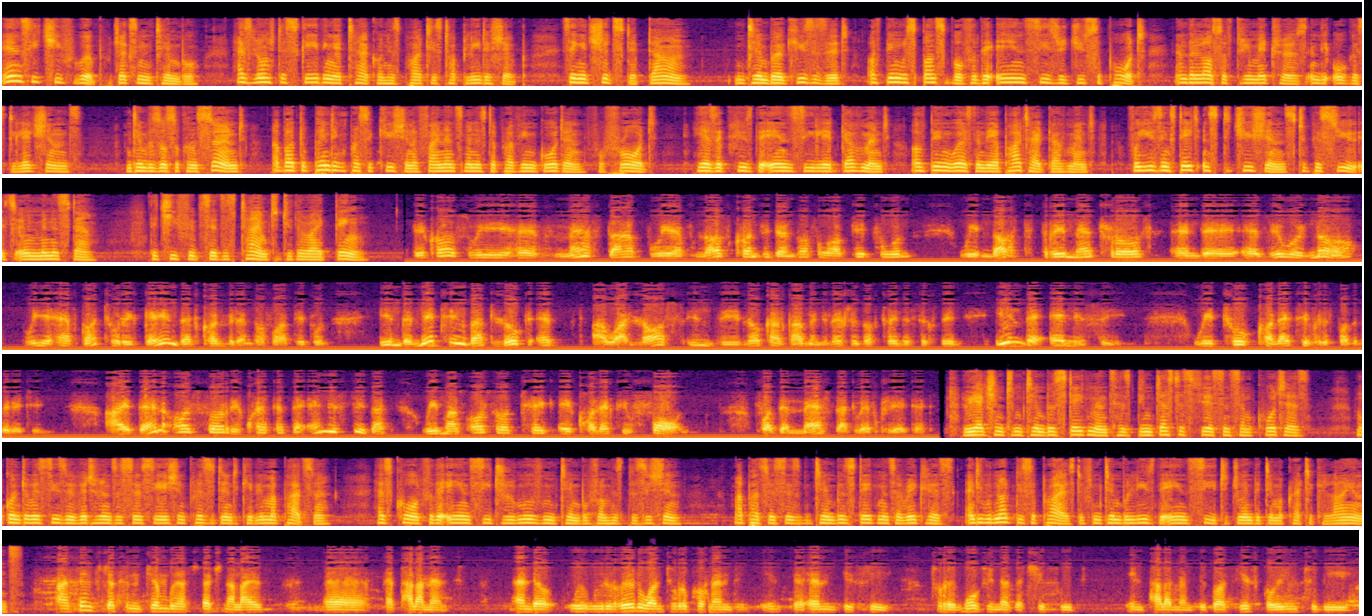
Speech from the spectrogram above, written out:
ANC Chief Whip Jackson Mthembu has launched a scathing attack on his party's top leadership, saying it should step down. Mthembu accuses it of being responsible for the ANC's reduced support and the loss of three metros in the August elections. Mthembu is also concerned about the pending prosecution of Finance Minister Pravin Gordhan for fraud. He has accused the ANC-led government of being worse than the apartheid government for using state institutions to pursue its own minister. The chief whip says it's time to do the right thing. Because we have messed up, we have lost confidence of our people, we lost three metros, and uh, as you will know, we have got to regain that confidence of our people. In the meeting that looked at our loss in the local government elections of 2016 in the NEC, we took collective responsibility. I then also requested the NEC that we must also take a collective fall for the mess that we have created. Reaction to Mthembu's statements has been just as fierce in some quarters. Umkhonto we Veterans Association President Kebby Maphatsoe has called for the ANC to remove Mthembu from his position. Maphatsoe says Mthembu's statements are reckless and he would not be surprised if Mthembu leaves the ANC to join the Democratic Alliance. I think Jackson Mthembu has factionalized uh, a parliament and uh, we, we really want to recommend the NEC to remove him as the chief whip in parliament because he's going to be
